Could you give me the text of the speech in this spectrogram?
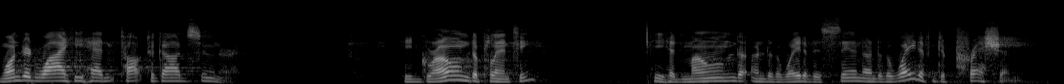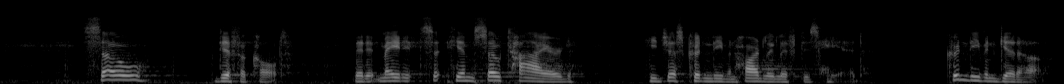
wondered why he hadn't talked to God sooner. He'd groaned to plenty. He had moaned under the weight of his sin, under the weight of depression. So difficult that it made it, him so tired he just couldn't even hardly lift his head, couldn't even get up.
